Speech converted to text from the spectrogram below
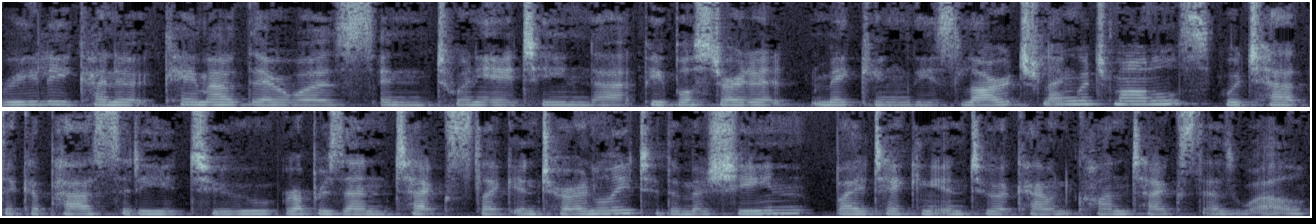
really kind of came out there was in 2018 that people started making these large language models which had the capacity to represent text like internally to the machine by taking into account context as well.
